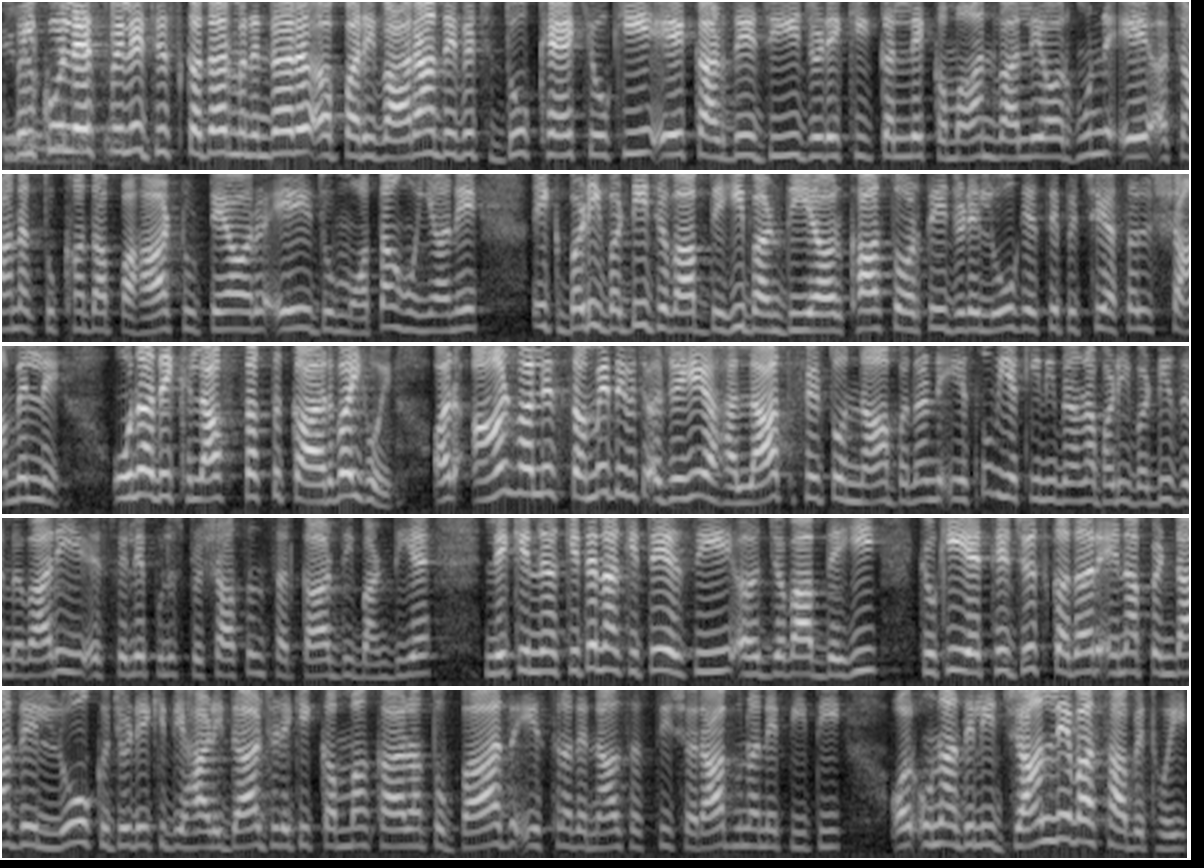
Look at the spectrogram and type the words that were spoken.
ਬਿਲਕੁਲ ਇਸ ਵੇਲੇ ਜਿਸ ਕਦਰ ਮਨਿੰਦਰ ਪਰਿਵਾਰਾਂ ਦੇ ਵਿੱਚ ਦੁੱਖ ਹੈ ਕਿਉਂਕਿ ਇਹ ਕਰਦੇ ਜੀ ਜਿਹੜੇ ਕਿ ਇਕੱਲੇ ਕਮਾਉਣ ਵਾਲੇ ਔਰ ਹੁਣ ਇਹ ਅਚਾਨਕ ਦੁੱਖਾਂ ਦਾ ਪਹਾੜ ਟੁੱਟਿਆ ਔਰ ਇਹ ਜੋ ਮੌਤਾਂ ਹੋਈਆਂ ਨੇ ਇੱਕ ਬੜੀ ਵੱਡੀ ਜਵਾਬਦੇਹੀ ਬਣਦੀ ਹੈ ਔਰ ਖਾਸ ਤੌਰ ਤੇ ਜਿਹੜੇ ਲੋਕ ਇਸ ਦੇ ਪਿੱਛੇ ਅਸਲ ਸ਼ਾਮਿਲ ਨੇ ਉਹਨਾਂ ਦੇ ਖਿਲਾਫ ਸਖਤ ਕਾਰਵਾਈ ਹੋਈ ਔਰ ਆਉਣ ਵਾਲੇ ਸਮੇਂ ਦੇ ਵਿੱਚ ਅਜਿਹੇ ਹਾਲਾਤ ਫਿਰ ਤੋਂ ਨਾ ਬਣਨ, ਇਸ ਨੂੰ ਵੀ ਯਕੀਨੀ ਬਣਾਉਣਾ ਬੜੀ ਵੱਡੀ ਜ਼ਿੰਮੇਵਾਰੀ ਇਸ ਵੇਲੇ ਪੁਲਿਸ ਪ੍ਰਸ਼ਾਸਨ ਸਰਕਾਰ ਦੀ ਬਣਦੀ ਹੈ। ਲੇਕਿਨ ਕਿਤੇ ਨਾ ਕਿਤੇ ਇਸ ਦੀ ਜਵਾਬਦੇਹੀ, ਕਿਉਂਕਿ ਇੱਥੇ ਜਿਸ ਕਦਰ ਇਹਨਾਂ ਪਿੰਡਾਂ ਦੇ ਲੋਕ ਜਿਹੜੇ ਕਿ ਦਿਹਾੜੀਦਾਰ, ਜਿਹੜੇ ਕਿ ਕੰਮਾਂ ਕਾਰਾਂ ਤੋਂ ਬਾਅਦ ਇਸ ਤਰ੍ਹਾਂ ਦੇ ਨਾਲ ਸਸਤੀ ਸ਼ਰਾਬ ਉਹਨਾਂ ਨੇ ਪੀਤੀ ਔਰ ਉਹਨਾਂ ਦੇ ਲਈ ਜਾਨਲੇਵਾ ਸਾਬਿਤ ਹੋਈ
